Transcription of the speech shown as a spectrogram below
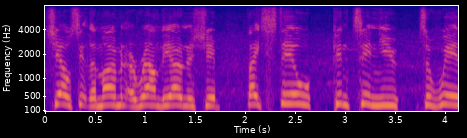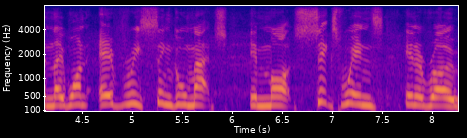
Chelsea at the moment around the ownership they still continue to win. They won every single match in March. Six wins in a row.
